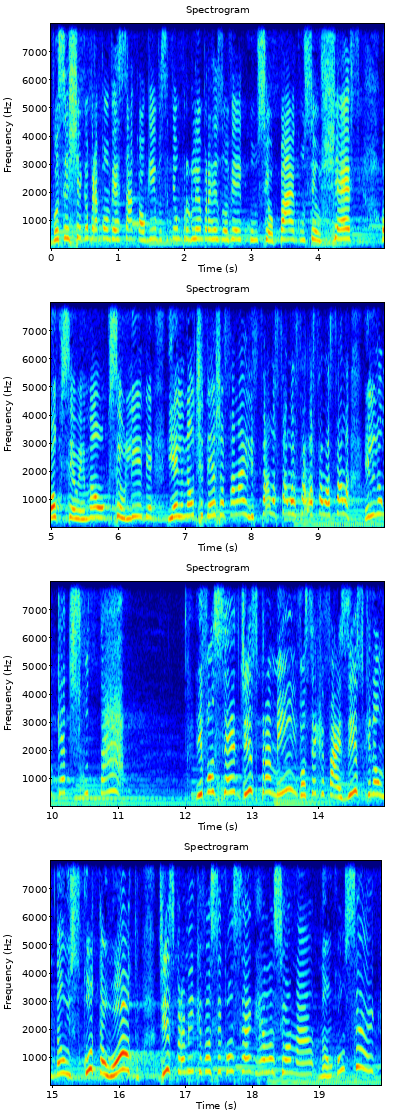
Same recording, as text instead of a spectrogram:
Você chega para conversar com alguém, você tem um problema para resolver com seu pai, com seu chefe, ou com seu irmão, ou com seu líder, e ele não te deixa falar, ele fala, fala, fala, fala, fala, ele não quer te escutar. E você diz para mim, você que faz isso, que não, não escuta o outro, diz para mim que você consegue relacionar. Não consegue.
